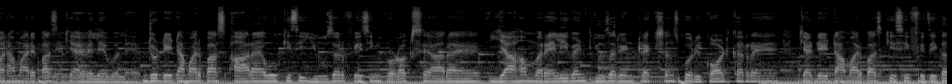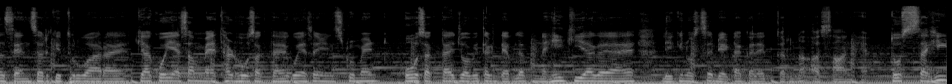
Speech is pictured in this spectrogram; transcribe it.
और हमारे पास क्या अवेलेबल है। जो डेटा हमारे पास आ रहा है, वो किसी यूज़र फेसिंग प्रोडक्ट से आ रहा है या हम रेलिवेंट यूज़र इंट्रेक्शन को रिकॉर्ड कर रहे हैं। क्या डेटा हमारे पास किसी फ़िज़िकल सेंसर के थ्रू आ रहा है? क्या कोई ऐसा मेथड हो सकता है, कोई ऐसा इंस्ट्रूमेंट हो सकता है जो अभी तक डेवलप नहीं किया गया है, लेकिन उससे डेटा कलेक्ट करना आसान है। तो सही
